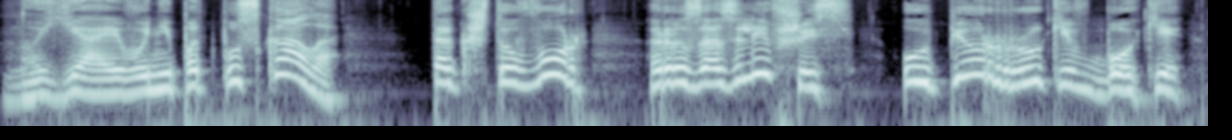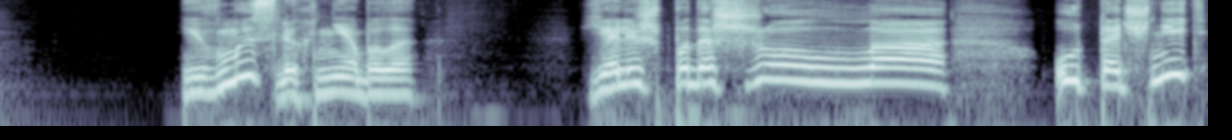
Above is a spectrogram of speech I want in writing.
но я его не подпускала, так что вор, разозлившись, упер руки в боки. И в мыслях не было. Я лишь подошла уточнить,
